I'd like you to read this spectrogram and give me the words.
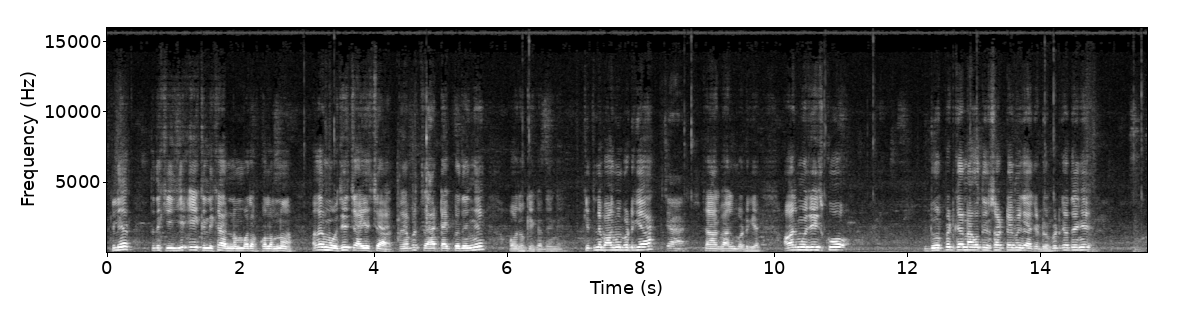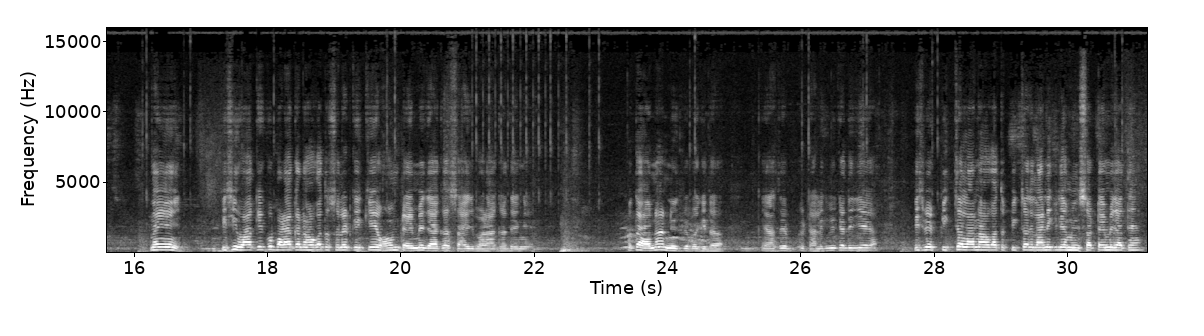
क्लियर तो देखिए ये एक लिखा है नंबर ऑफ़ कॉलम ना। अगर मुझे चाहिए चार तो यहाँ पर चार टाइप कर देंगे और ओके कर देंगे। कितने भाग में बट गया? चार। चार भाग में बट गया। और मुझे इसको डोरपेट करना हो तो इंसर्ट टाइम में जाकर डोरपेट कर देंगे। नहीं किसी वाक्य को बड़ा करना होगा तो सेलेक्ट करके होम टाइम में जाकर साइज़ बड़ा कर देंगे। पता है ना न्यूज़पेपर की तरह। यहाँ से इटालिक भी कर दीजिएगा। इसमें पिक्चर लाना होगा तो पिक्चर लाने के लिए हम इंसर्ट टाइम में जाते हैं।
